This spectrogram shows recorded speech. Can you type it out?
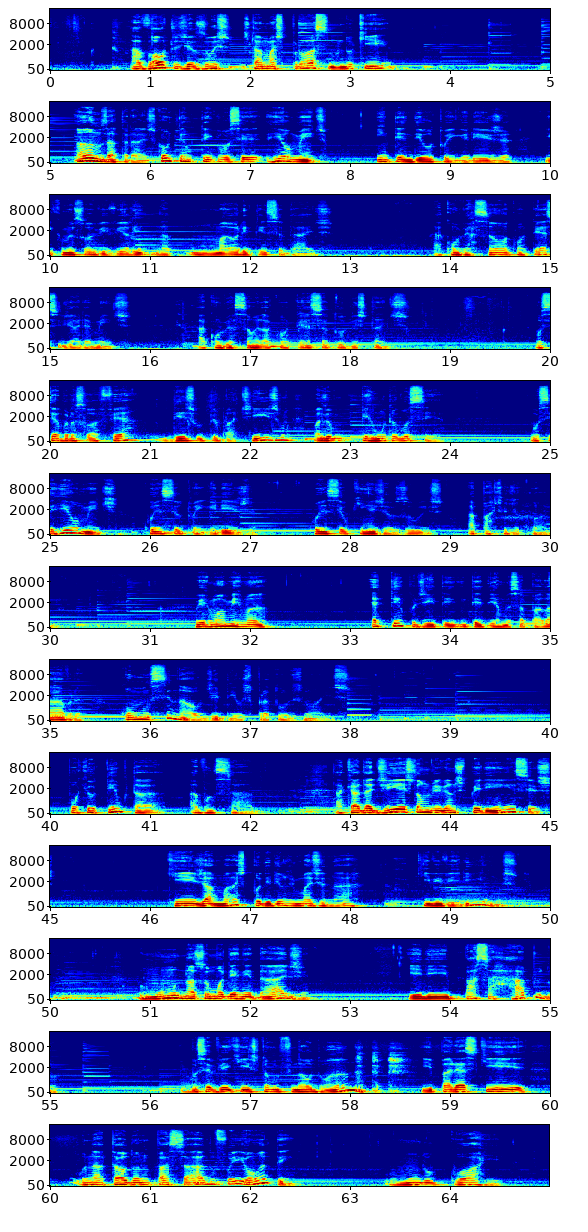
a volta de Jesus está mais próximo do que anos atrás. Quanto tempo tem que você realmente entendeu a tua igreja e começou a viver ali na maior intensidade? A conversão acontece diariamente. A conversão ela acontece a todo instante. Você abraçou a fé desde o teu batismo, mas eu pergunto a você: você realmente conheceu a tua igreja? Conheceu quem é Jesus a partir de quando? Meu irmão, minha irmã, é tempo de entendermos essa palavra como um sinal de Deus para todos nós. Porque o tempo está avançado. A cada dia estamos vivendo experiências que jamais poderíamos imaginar que viveríamos. O mundo, na sua modernidade, ele passa rápido você vê que estamos no final do ano e parece que o Natal do ano passado foi ontem. O mundo corre,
